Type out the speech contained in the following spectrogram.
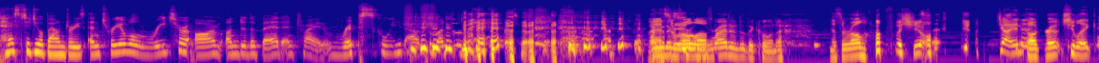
tested your boundaries, and Tria will reach her arm under the bed and try and rip Squeeb out from under the bed. I'm That's gonna a roll off. right into the corner. That's a roll off for sure. Giant cockroach, you like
